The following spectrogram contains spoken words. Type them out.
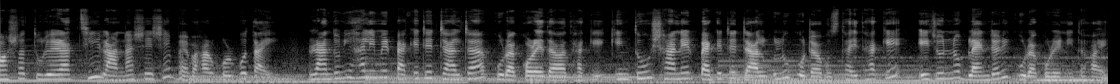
মশলা তুলে রাখছি, রান্না শেষে ব্যবহার করব তাই। রাঁধুনি হালিমের প্যাকেটের ডালটা গুঁড়া করে দেওয়া থাকে, কিন্তু শানের প্যাকেটের ডালগুলো গোটা অবস্থায় থাকে এই জন্য ব্ল্যান্ডারে গুঁড়া করে নিতে হয়।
